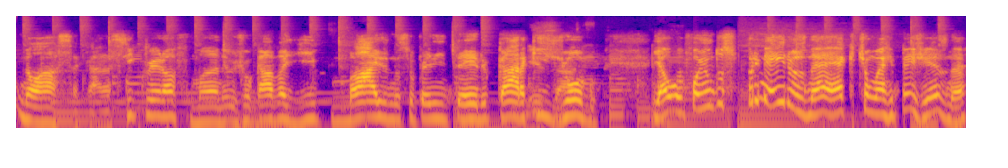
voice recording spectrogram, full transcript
Nossa, cara, Secret of Mana, eu jogava demais no Super Nintendo, cara, que Exato. jogo! E é foi um dos primeiros, né, action RPGs, né?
